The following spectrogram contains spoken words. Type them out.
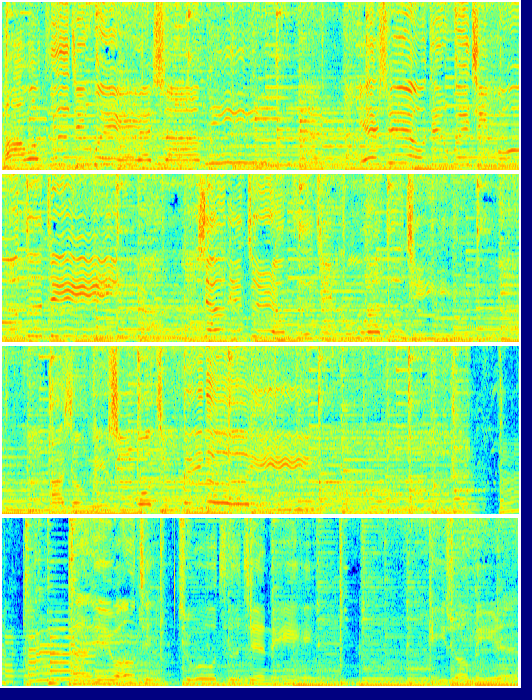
怕我自己会爱上你。也许有天会情不自禁，想念只让自己苦了自己。爱上你是我情非得已，难以忘记初次见你，一双迷人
